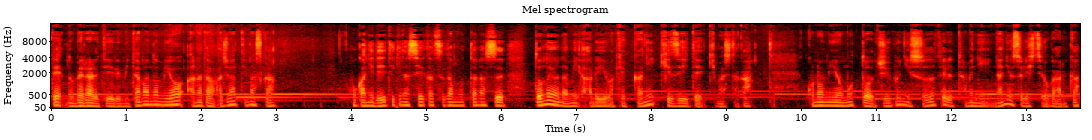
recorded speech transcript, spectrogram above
で述べられている御霊の実をあなたは味わっていますか？他に霊的な生活がもたらすどのような実あるいは結果に気づいてきましたか？この実をもっと十分に育てるために何をする必要があるか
